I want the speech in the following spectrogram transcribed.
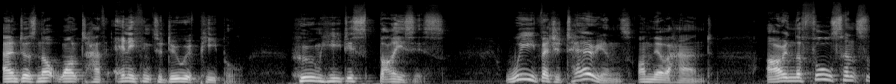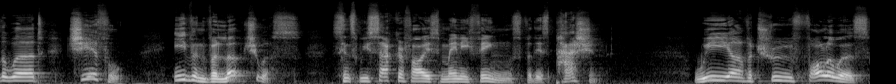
and does not want to have anything to do with people, whom he despises. We vegetarians, on the other hand, are in the full sense of the word cheerful, even voluptuous, since we sacrifice many things for this passion. We are the true followers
